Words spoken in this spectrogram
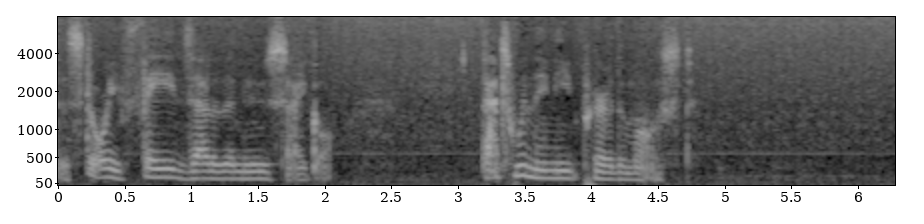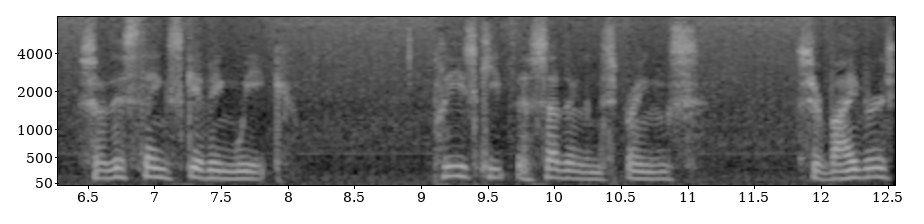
the story fades out of the news cycle, that's when they need prayer the most. So this Thanksgiving week, please keep the Sutherland Springs survivors,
